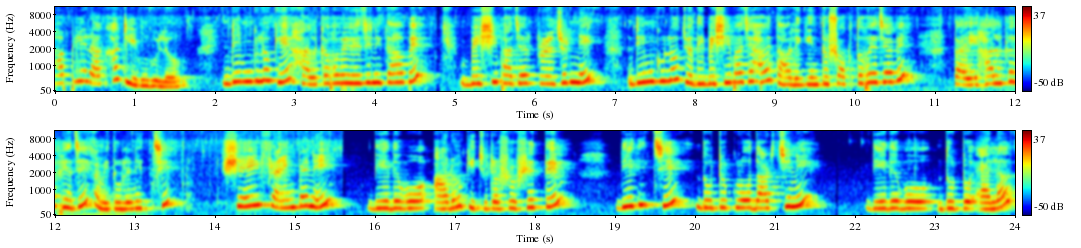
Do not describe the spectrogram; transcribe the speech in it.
ভাপিয়ে রাখা ডিমগুলো। ডিমগুলোকে হালকাভাবে ভেজে নিতে হবে। বেশি ভাজার প্রয়োজন নেই। ডিমগুলো যদি বেশি ভাজা হয় তাহলে কিন্তু শক্ত হয়ে যাবে। তাই হালকা ভেজে আমি তুলে নিচ্ছি। সেই ফ্রাইং প্যানেই দিয়ে দেব আরও কিছুটা সর্ষের তেল। দিয়ে দিচ্ছি দু টুকরো দারচিনি। দিয়ে দেব দুটো এলাচ।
